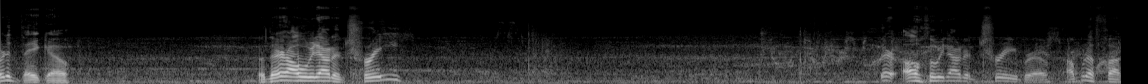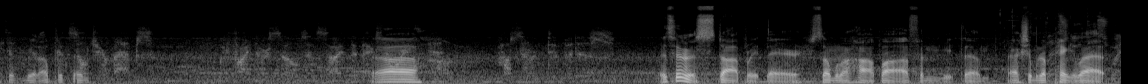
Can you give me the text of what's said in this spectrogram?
Where did they go? Are they all the way down a tree? They're all the way down a tree, bro. I'm gonna fucking meet up with them. Consult your maps. We find ourselves inside the next Uh. It's gonna stop right there, so I'm gonna hop off and meet them. Actually, I'm gonna ping that. this way.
